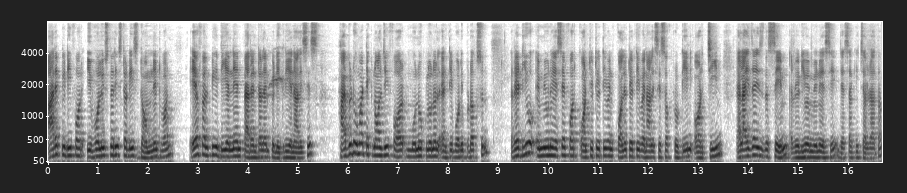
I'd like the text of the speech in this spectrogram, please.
RAPD for evolutionary studies, dominant one, AFLP, DNA and parental and pedigree analysis, hybridoma technology for monoclonal antibody production, radio immunoassay for quantitative and qualitative analysis of protein और gene ELISA is the same radio immunoassay जैसा कि चल रहा था।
